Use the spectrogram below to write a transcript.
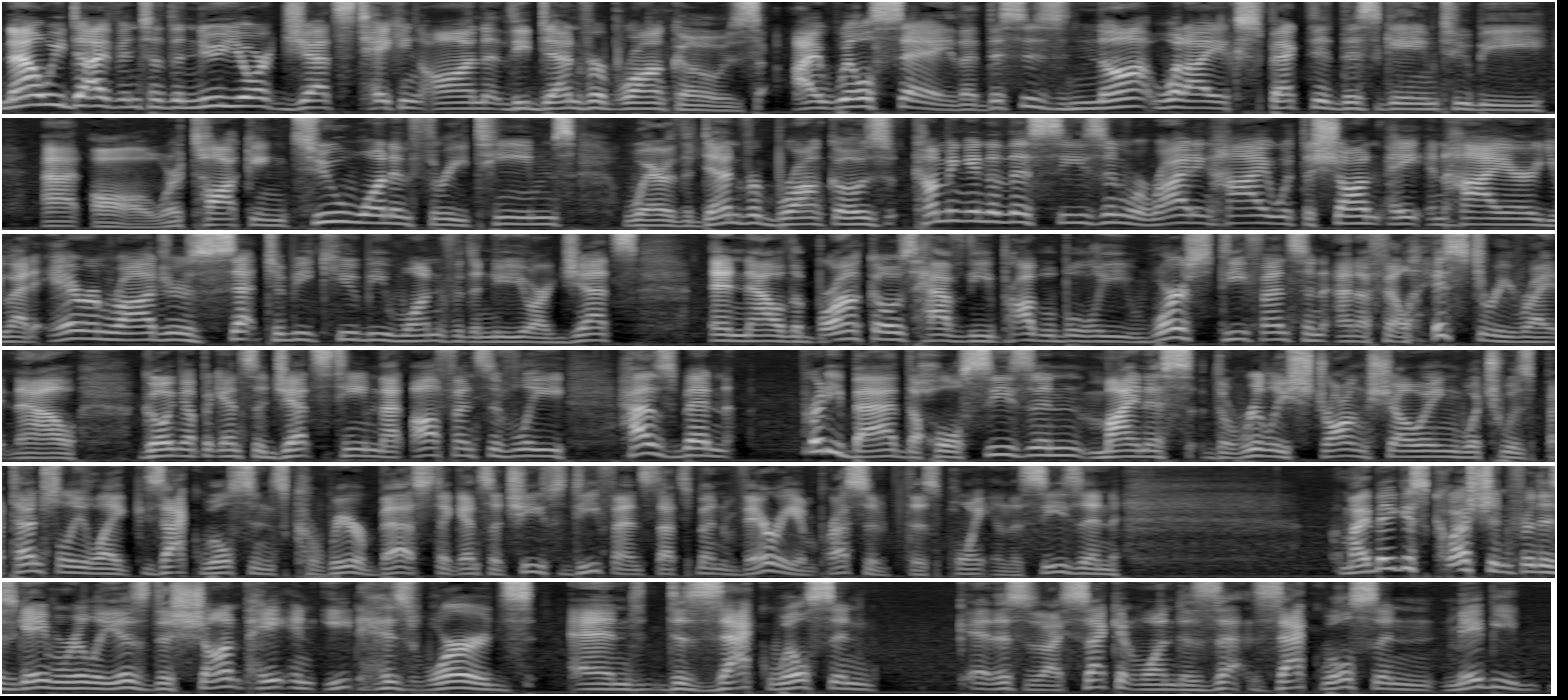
Now we dive into the New York Jets taking on the Denver Broncos. I will say that this is not what I expected this game to be at all. We're talking two, one, and three teams where the Denver Broncos coming into this season were riding high with the Sean Payton hire. You had Aaron Rodgers set to be QB1 for the New York Jets. And now the Broncos have the probably worst defense in NFL history right now, going up against a Jets team that offensively has been pretty bad the whole season, minus the really strong showing, which was potentially like Zach Wilson's career best against a Chiefs defense that's been very impressive at this point in the season. My biggest question for this game really is Does Sean Payton eat his words? And does Zach Wilson, eh, this is my second one, does Zach Wilson maybe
